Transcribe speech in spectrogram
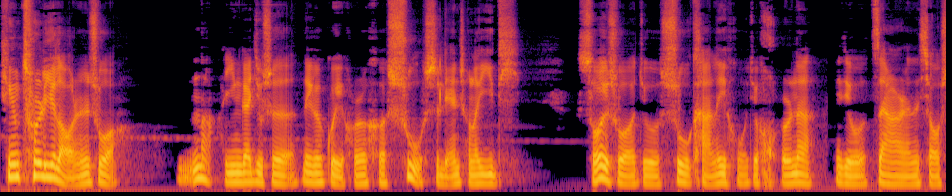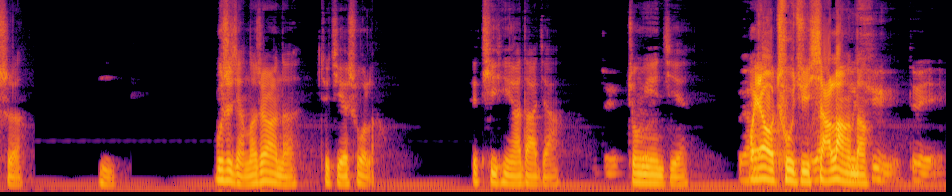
听村里老人说，那应该就是那个鬼魂和树是连成了一体，所以说就树砍了以后，就魂呢也就自然而然的消失了。嗯，故事讲到这儿呢就结束了，就提醒一下大家，对，中元节。不要出去瞎浪荡，去对，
